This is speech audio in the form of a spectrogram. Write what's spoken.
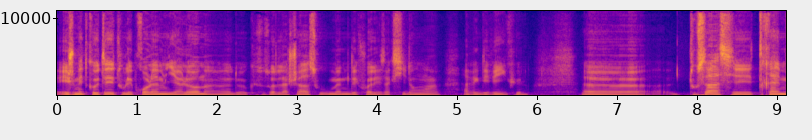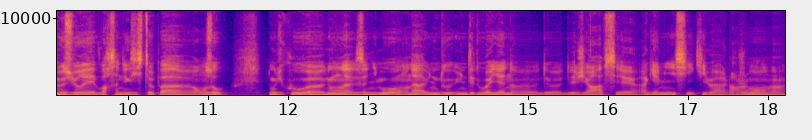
Et je mets de côté tous les problèmes liés à l'homme, euh, que ce soit de la chasse ou même des fois des accidents euh, avec des véhicules. Tout ça, c'est très mesuré, voire ça n'existe pas en zoo. Donc du coup, nous, on a des animaux, on a une, des doyennes des girafes, c'est Agami ici, qui va largement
